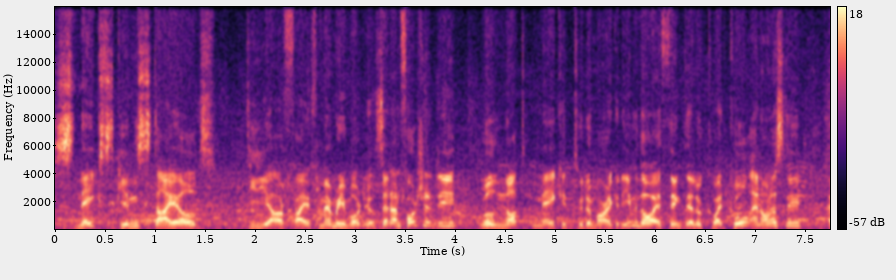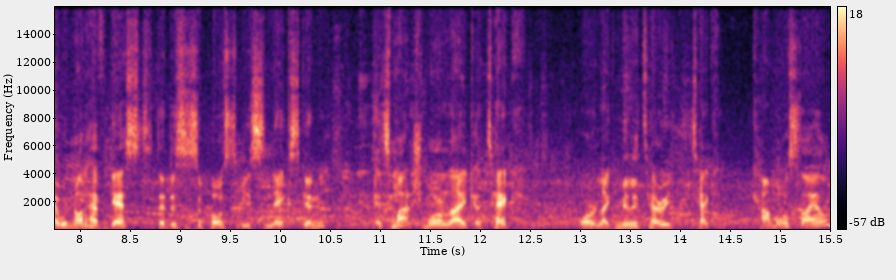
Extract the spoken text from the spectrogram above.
snake skin styled DDR5 memory modules that unfortunately will not make it to the market, even though I think they look quite cool. And honestly, I would not have guessed that this is supposed to be snake skin. It's much more like a tech or like military tech camo style,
